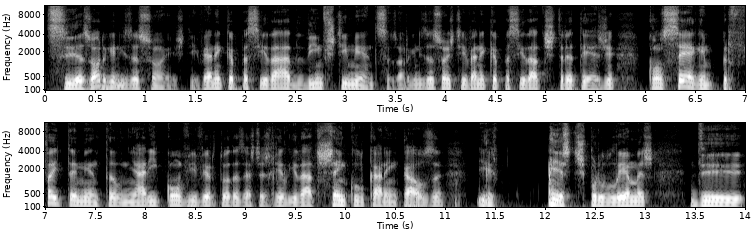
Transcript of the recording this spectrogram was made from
se as organizações tiverem capacidade de investimento, se as organizações tiverem capacidade de estratégia, conseguem perfeitamente alinhar e conviver todas estas realidades sem colocar em causa estes problemas de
